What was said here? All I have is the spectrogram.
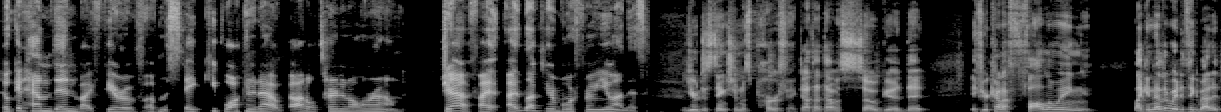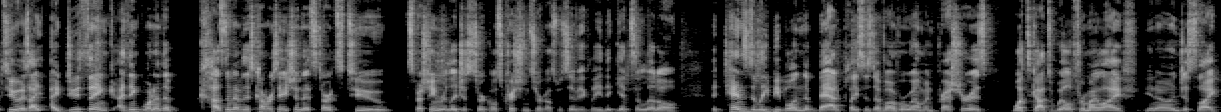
don't get hemmed in by fear of, of mistake. Keep walking it out. God will turn it all around. Jeff, I, I'd love to hear more from you on this. your distinction was perfect. I thought that was so good that if you're kind of following like another way to think about it too is I, I do think I think one of the cousin of this conversation that starts to especially in religious circles, Christian circles specifically, that gets a little that tends to lead people in the bad places of overwhelm and pressure is what's God's will for my life, you know, and just like,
